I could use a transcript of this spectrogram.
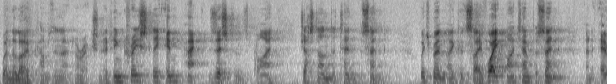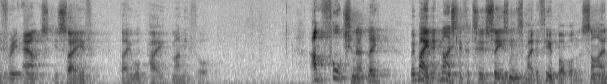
when the load comes in that direction. It increased the impact resistance by just under 10%, which meant they could save weight by 10%, and every ounce you save, they will pay money for. Unfortunately, we made it nicely for two seasons, made a few bob on the side,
